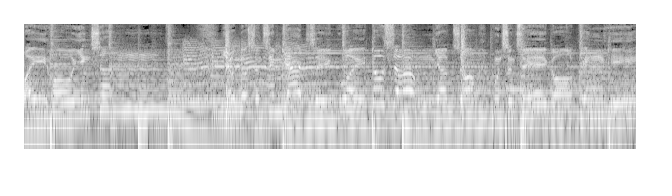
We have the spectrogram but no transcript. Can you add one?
为何认真？若我尚欠一席位，都想入座，观赏这个惊险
